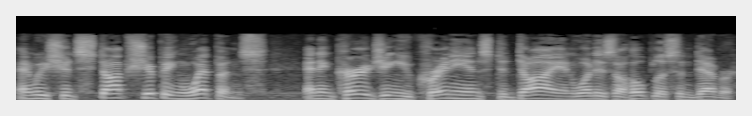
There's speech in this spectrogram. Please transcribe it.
And we should stop shipping weapons and encouraging Ukrainians to die in what is a hopeless endeavor.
